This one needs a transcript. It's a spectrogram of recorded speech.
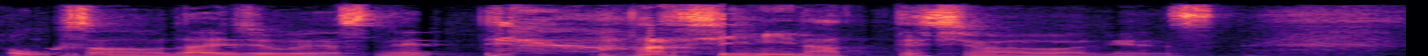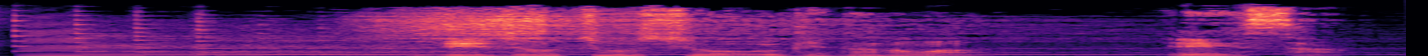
奥さんは大丈夫ですね。っていう話になってしまうわけです。事情聴取を受けたのは A さん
